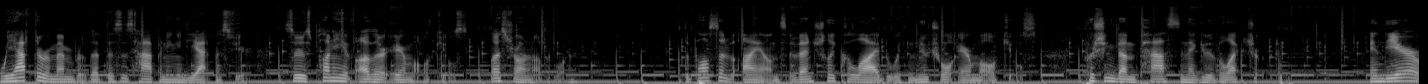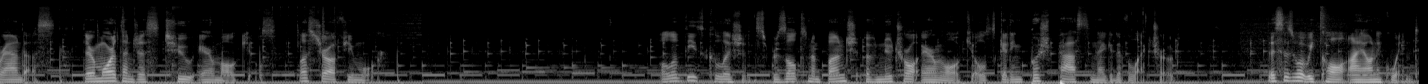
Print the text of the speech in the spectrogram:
We have to remember that this is happening in the atmosphere, so there's plenty of other air molecules. Let's draw another one. The positive ions eventually collide with neutral air molecules, pushing them past the negative electrode. In the air around us, there are more than just two air molecules. Let's draw a few more. All of these collisions result in a bunch of neutral air molecules getting pushed past the negative electrode. This is what we call ionic wind,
